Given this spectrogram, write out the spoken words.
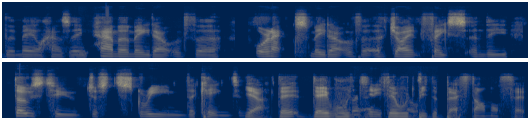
the male has a hammer made out of uh, or an axe made out of a, a giant face and the those two just scream the king to me. Yeah, they they would they would else. be the best armor set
